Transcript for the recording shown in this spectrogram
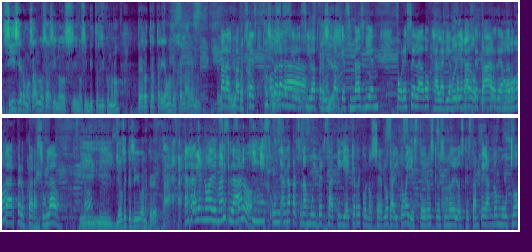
sí hiciéramos algo, o sea, si nos, si nos invitan, sí como no, pero trataríamos de jalar el, el para, rollo para ustedes. Justo Así era lo que les iba a preguntar, es. que si más bien por ese lado jalarían Podrían como este- adoptar, podrían ¿no? adoptar, pero para su lado. Y, ¿no? y yo sé que sí iban a querer. Oye, no, además, Sí, claro. ¿saben quién es un- una persona muy versátil y hay que reconocerlo? Gabito Ballesteros, que es uno de los que están pegando mucho.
